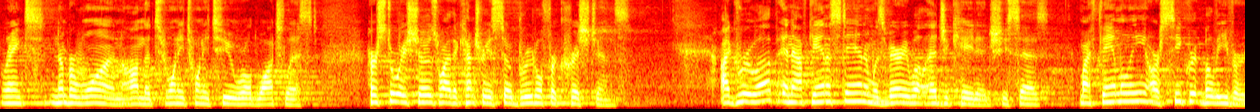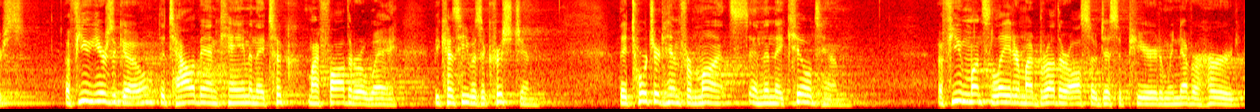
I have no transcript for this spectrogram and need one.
ranked number one on the 2022 World Watch List. Her story shows why the country is so brutal for Christians. I grew up in Afghanistan and was very well educated, she says. My family are secret believers. A few years ago, the Taliban came and they took my father away because he was a Christian. They tortured him for months and then they killed him. A few months later, my brother also disappeared and we never heard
